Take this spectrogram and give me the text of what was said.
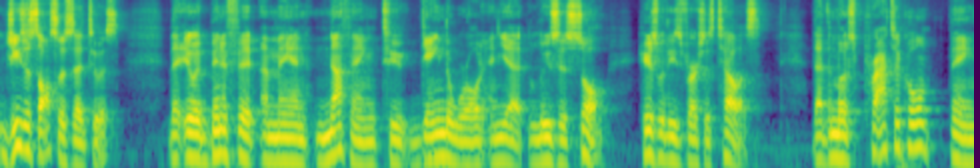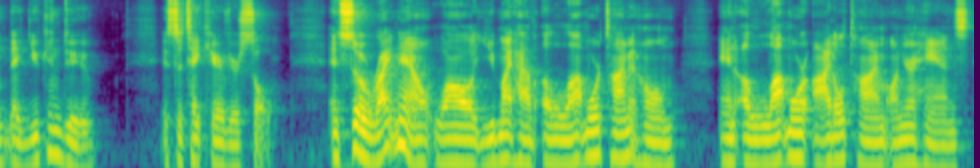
Jesus also said to us that it would benefit a man nothing to gain the world and yet lose his soul. Here's what these verses tell us that the most practical thing that you can do is to take care of your soul. And so, right now, while you might have a lot more time at home, and a lot more idle time on your hands,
